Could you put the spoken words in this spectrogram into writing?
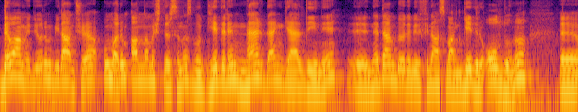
devam ediyorum bilançoya. Umarım anlamıştırsınız bu gelirin nereden geldiğini, e, neden böyle bir finansman geliri olduğunu e,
